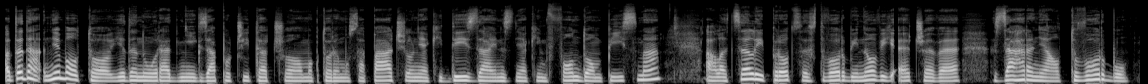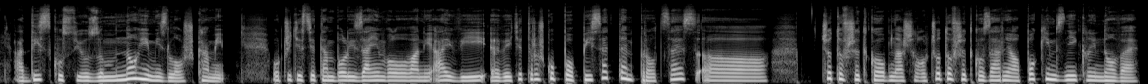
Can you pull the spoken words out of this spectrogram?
A teda nebol to jeden úradník za počítačom, ktorému sa páčil nejaký dizajn s nejakým fondom písma, ale celý proces tvorby nových EČV zahrňal tvorbu a diskusiu s mnohými zložkami. Určite ste tam boli zainvolovaní aj vy. Viete trošku popísať ten proces, čo to všetko obnášalo, čo to všetko zahrňalo, pokým vznikli nové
